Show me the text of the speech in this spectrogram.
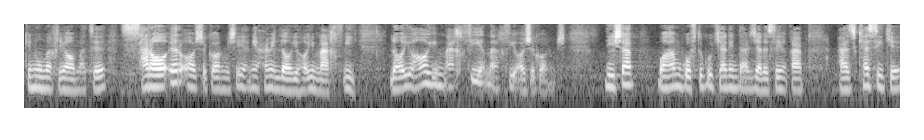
که نوم قیامته سرائر آشکار میشه یعنی همین لایه های مخفی. لایه های مخفی مخفی آشکار میشه. دیشب با هم گفتگو کردیم در جلسه قبل. از کسی که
